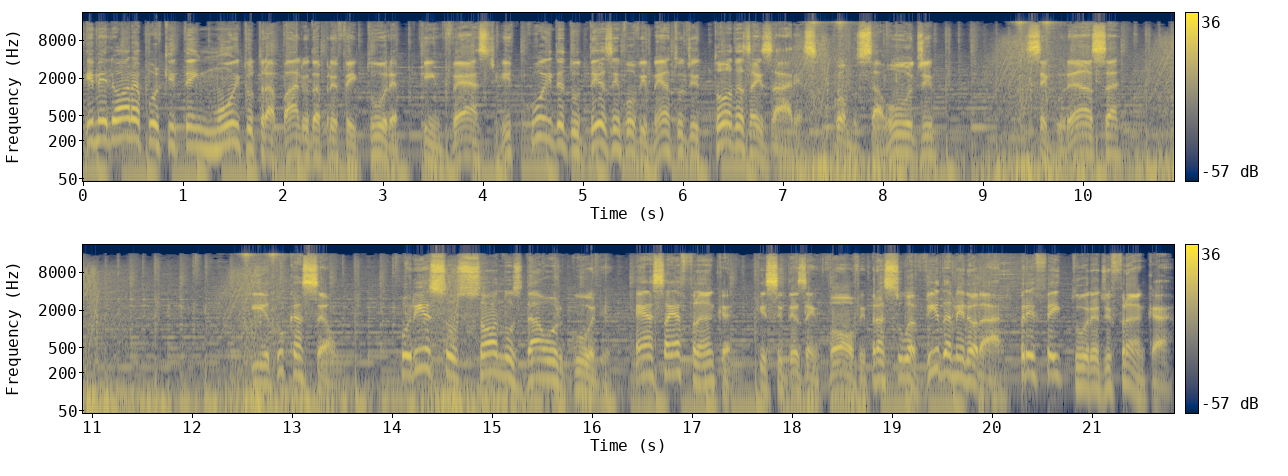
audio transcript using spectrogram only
E melhora porque tem muito trabalho da prefeitura, que investe e cuida do desenvolvimento de todas as áreas, como saúde, segurança e educação. Por isso, só nos dá orgulho. Essa é Franca, que se desenvolve para sua vida melhorar. Prefeitura de Franca.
